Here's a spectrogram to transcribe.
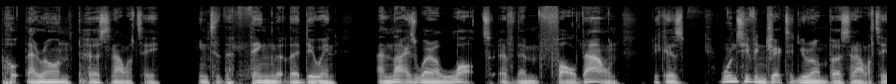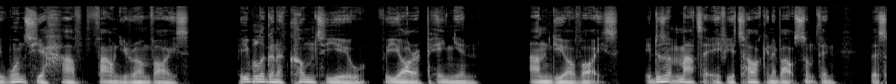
put their own personality into the thing that they're doing. And that is where a lot of them fall down because once you've injected your own personality, once you have found your own voice, people are going to come to you for your opinion and your voice. It doesn't matter if you're talking about something that's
